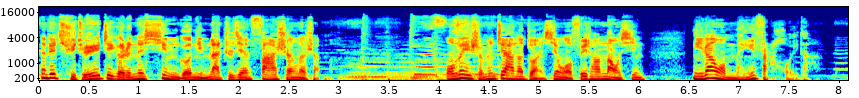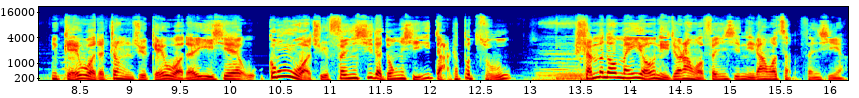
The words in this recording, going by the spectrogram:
那得取决于这个人的性格，你们俩之间发生了什么。我为什么这样的短信我非常闹心？你让我没法回答，你给我的证据，给我的一些供我去分析的东西一点都不足，什么都没有，你就让我分析，你让我怎么分析啊？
